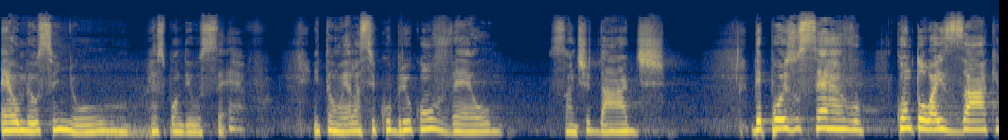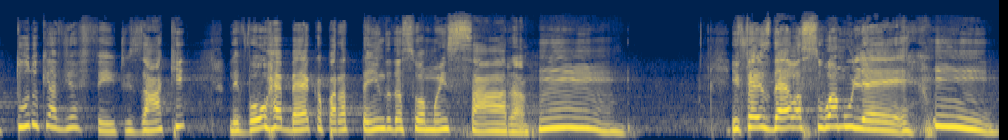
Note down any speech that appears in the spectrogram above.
É o meu senhor, respondeu o servo. Então ela se cobriu com o véu, santidade. Depois o servo contou a Isaac tudo o que havia feito. Isaac levou Rebeca para a tenda da sua mãe Sara. Hum. E fez dela sua mulher. Hum.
